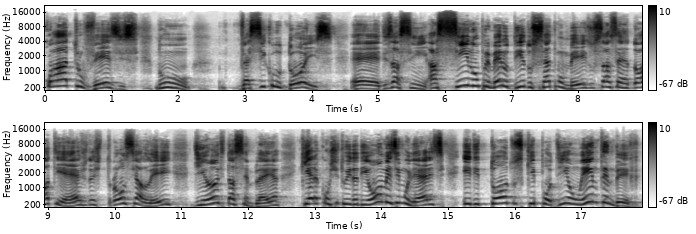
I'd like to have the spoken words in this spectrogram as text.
quatro vezes, no versículo 2, é, diz assim: Assim, no primeiro dia do sétimo mês, o sacerdote Esdras trouxe a lei diante da assembleia, que era constituída de homens e mulheres e de todos que podiam entender.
